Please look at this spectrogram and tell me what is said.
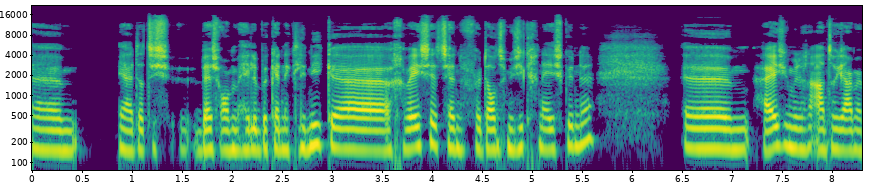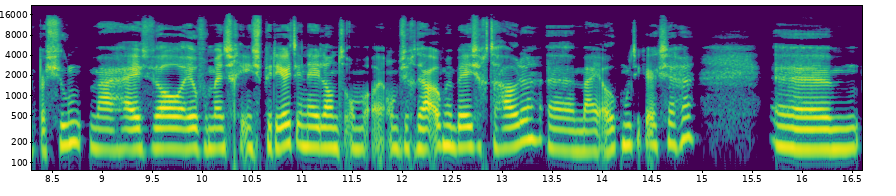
Um, ja, dat is best wel een hele bekende kliniek geweest, het Centrum voor Dans- en Muziekgeneeskunde. Um, hij is inmiddels een aantal jaar met pensioen, maar hij heeft wel heel veel mensen geïnspireerd in Nederland om, om zich daar ook mee bezig te houden. mij ook, moet ik eerlijk zeggen. Um,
